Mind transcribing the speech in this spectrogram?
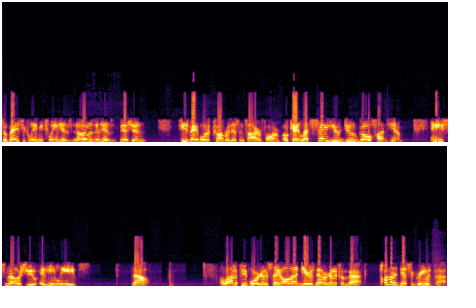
So basically, between his nose and his vision, he's able to cover this entire farm. Okay, let's say you do go hunt him, and he smells you, and he leaves. Now, a lot of people are going to say, "Oh, that deer is never going to come back." I'm going to disagree with that.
